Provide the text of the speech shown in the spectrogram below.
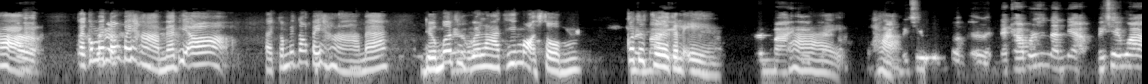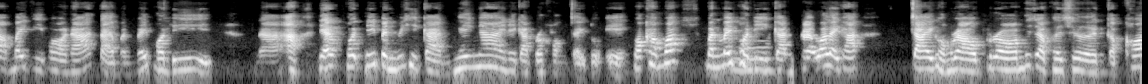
ค่ะเออแต่ก็ไม่ต้องไปหาแม่พี่อ้อแต่ก็ไม่ต้องไปหาแม่เดี๋ยวเมื่อถึงเวลาที่เหมาะสมก็จะเจอกันเองมันมาเอใช่งค่ะไม่ใช่เรื่องบังเอิญนะคะ เพราะฉะนั้นเนี่ยไม่ใช่ว่าไม่ดีพอนะ แต่มันไม่พอดี นะอะเนี่ยนี่เป็นวิธีการง่ายๆ ในการประคองใจตัวเอง เพราะคำว่ามันไม่พอดีกันแปลว่าอะไรคะใจของเราพร้อมที่จะเผชิญกับข้อ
